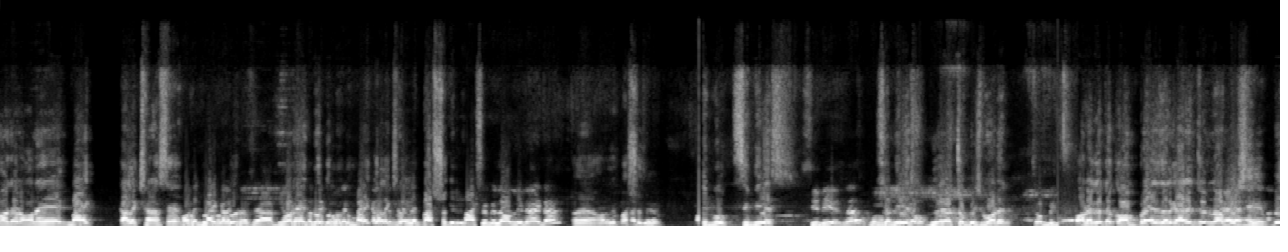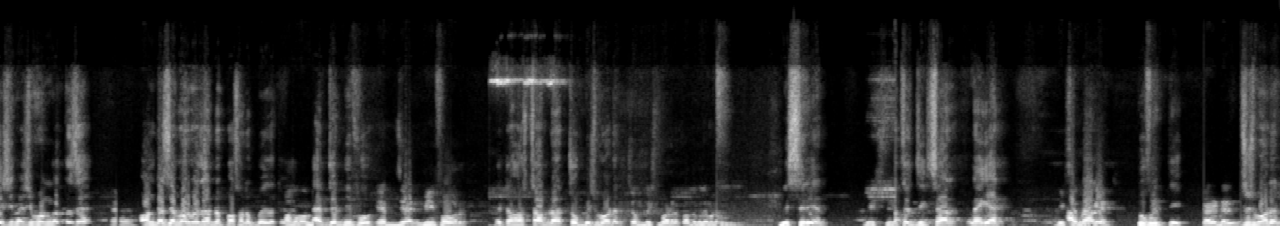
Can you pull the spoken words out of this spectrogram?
আমাদের অনেক বাইক কালেকশন আছে অনেক বাইক কালেকশন আছে হ্যাঁ, অনেক নতুন নতুন bike collection collection only 500 kilo. পাঁচশো কিলো অনলি না এটা? হ্যাঁ only 500 kilo. Livo CBS serious না? হুন্ডা 2024 মডেল চব্বিশ অনেকে তো কম প্রাইসের গাড়ির জন্য হ্যাঁ, বেশি বেশি বেশি ফোন করতেছে। অনটেসে পড়বে যে আপনার 95000 টাকা। FZ V four F Z V এটা হচ্ছে আপনার 24 মডেল চব্বিশ মডেল কত কিলোমিটার? বিসিরিয়ান বিশ হচ্ছে জিক্সার নেগেট Gixxer Nugget? 250 গাড়িটির 25 মডেল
